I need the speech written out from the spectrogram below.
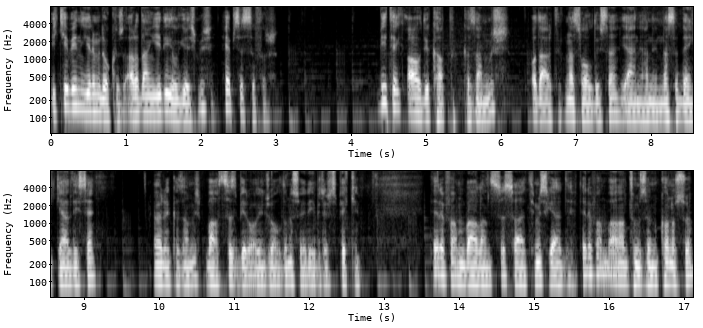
2029 aradan 7 yıl geçmiş hepsi sıfır. Bir tek Audi Cup kazanmış. O da artık nasıl olduysa yani hani nasıl denk geldiyse öyle kazanmış. Bahtsız bir oyuncu olduğunu söyleyebiliriz. Peki. Telefon bağlantısı saatimiz geldi. Telefon bağlantımızın konusu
